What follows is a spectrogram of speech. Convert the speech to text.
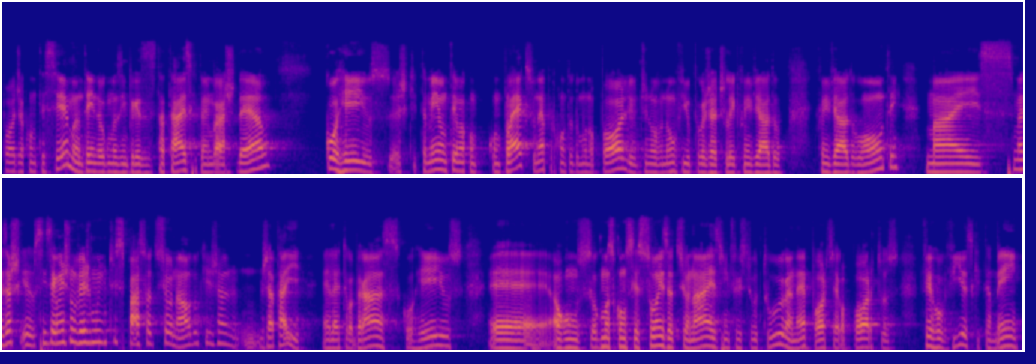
pode acontecer, mantendo algumas empresas estatais que estão embaixo dela. Correios, acho que também é um tema complexo, né, por conta do monopólio. De novo, não vi o projeto de lei que foi enviado, foi enviado ontem, mas, mas acho, eu sinceramente não vejo muito espaço adicional do que já já está aí. Eletrobras, Correios, é, alguns, algumas concessões adicionais de infraestrutura, né, portos, aeroportos, ferrovias, que também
